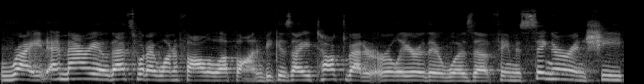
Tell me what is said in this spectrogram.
Right. And Mario, that's what I want to follow up on because I talked about it earlier. There was a famous singer and she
